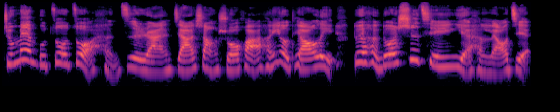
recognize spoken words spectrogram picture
Joeman 不做作，很自然，加上说话很有条理，对很多事情也很了解，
